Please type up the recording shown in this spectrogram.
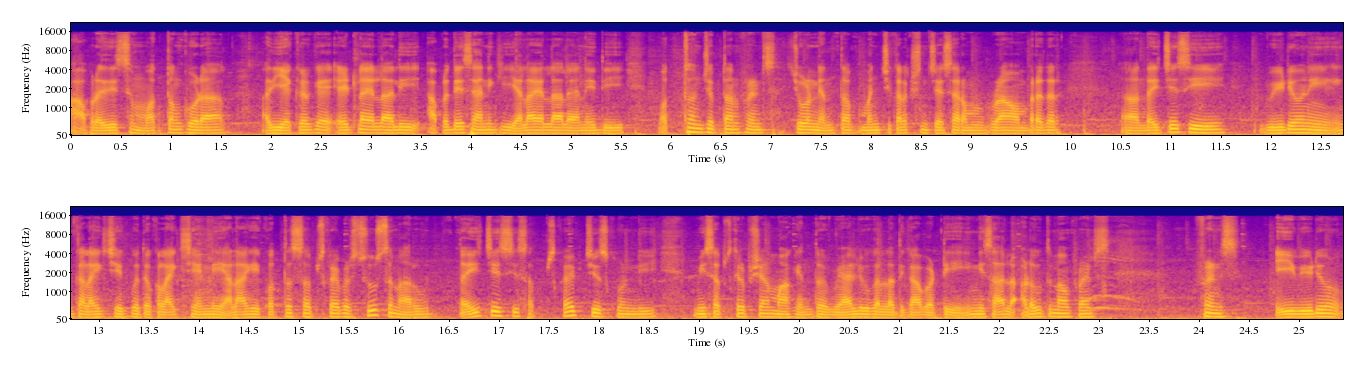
ఆ ప్రదేశం మొత్తం కూడా అది ఎక్కడికి ఎట్లా వెళ్ళాలి ఆ ప్రదేశానికి ఎలా వెళ్ళాలి అనేది మొత్తం చెప్తాను ఫ్రెండ్స్. చూడండి ఎంత మంచి కలెక్షన్ చేశారు బ్రదర్. దయచేసి వీడియోని ఇంకా లైక్ చేయకపోతే ఒక లైక్ చేయండి. అలాగే కొత్త సబ్స్క్రైబర్స్ చూస్తున్నారు దయచేసి సబ్స్క్రైబ్ చేసుకోండి. మీ సబ్స్క్రిప్షన్ మాకు ఎంతో వాల్యూ గలది కాబట్టి ఇన్నిసార్లు అడుగుతున్నాం ఫ్రెండ్స్. ఫ్రెండ్స్ ఈ వీడియో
